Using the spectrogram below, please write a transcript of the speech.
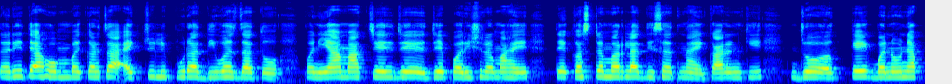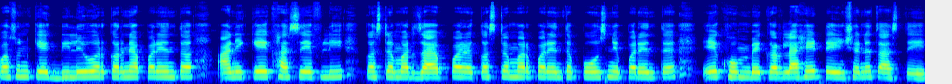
तरी त्या होमबेकरचा ॲक्च्युली पुरा दिवस जातो. पण यामागचे जे जे परिश्रम आहे ते कस्टमरला दिसत नाही. कारण की जो केक बनवण्यापासून केक डिलिव्हर करण्यापर्यंत आणि केक हा सेफली कस्टमर जा पर कस्टमरपर्यंत पोहोचणेपर्यंत एक होमबेकरला हे टेन्शनच असते.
